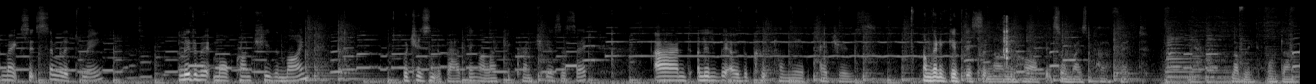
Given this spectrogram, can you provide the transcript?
makes it similar to me. A little bit more crunchy than mine, which isn't a bad thing. I like it crunchy, as I said. And a little bit overcooked on the edges. I'm going to give this a nine and a half. It's almost perfect. Yeah, lovely. Well done.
